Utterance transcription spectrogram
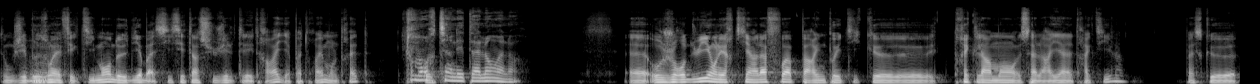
Donc j'ai besoin effectivement de dire, bah, si c'est un sujet, le télétravail, il n'y a pas de problème, on le traite. Comment on retient les talents alors? Euh, Aujourd'hui, on les retient à la fois par une politique euh, très clairement salariale attractive, parce que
